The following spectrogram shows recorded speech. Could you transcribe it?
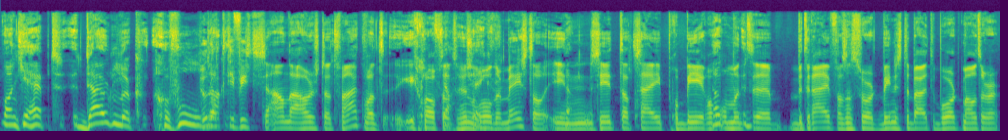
Want je hebt duidelijk gevoel. Doen dat... activistische aandeelhouders dat vaak? Want ik geloof dat Ja, hun zeker. rol er meestal in Ja. zit dat zij proberen Dat- om het eh, bedrijf als een soort binnenste buitenboordmotor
